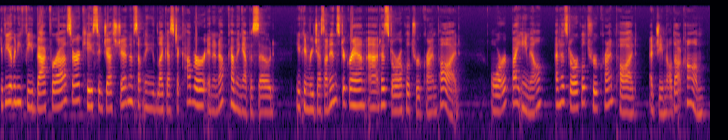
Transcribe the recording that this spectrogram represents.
If you have any feedback for us or a case suggestion of something you'd like us to cover in an upcoming episode, you can reach us on Instagram at Historical True Crime Pod or by email at historicaltruecrimepod at gmail.com.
